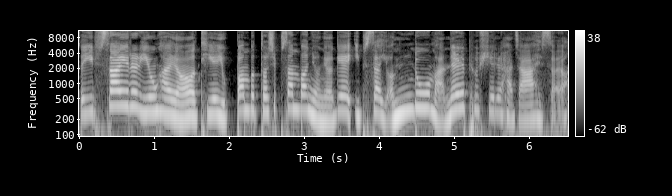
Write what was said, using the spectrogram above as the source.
자, 입사일을 이용하여 뒤에 6번부터 13번 영역에 입사 연도만을 표시를 하자 했어요.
